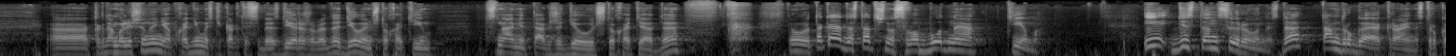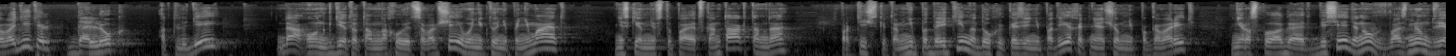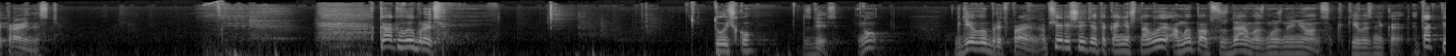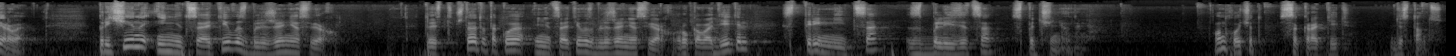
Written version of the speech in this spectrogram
а, когда мы лишены необходимости как-то себя сдерживать, да, делаем, что хотим, с нами также делают, что хотят, да, вот, такая достаточно свободная тема. И дистанцированность, да, там другая крайность. Руководитель далек от людей, да, он где-то там находится вообще, его никто не понимает, ни с кем не вступает в контакт, там, да, практически там не подойти, на дохой козе не подъехать, ни о чем не поговорить, не располагает к беседе. Ну, возьмем две крайности. Как выбрать точку здесь? Ну, где выбрать правильно? Вообще решить это, конечно, вы, а мы пообсуждаем возможные нюансы, какие возникают. Итак, первое. Причины инициативы сближения сверху. То есть, что это такое инициатива сближения сверху? Руководитель стремится сблизиться с подчиненными. Он хочет сократить дистанцию.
